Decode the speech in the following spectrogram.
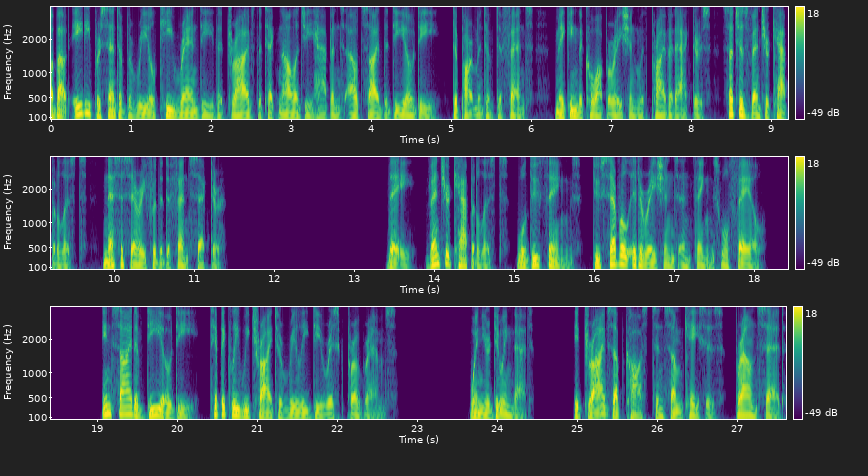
about 80% of the real key R&D that drives the technology happens outside the DoD, Department of Defense, making the cooperation with private actors, such as venture capitalists, necessary for the defense sector. They, venture capitalists, will do things, do several iterations, and things will fail. Inside of DoD, typically we try to really de risk programs. When you're doing that, it drives up costs in some cases, Brown said.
